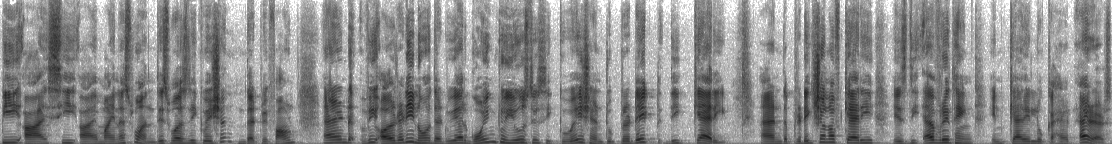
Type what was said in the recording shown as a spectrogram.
Pi Ci minus 1. This was the equation that we found and we already know that we are going to use this equation to predict the carry and the prediction of carry is the everything in carry look ahead adders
